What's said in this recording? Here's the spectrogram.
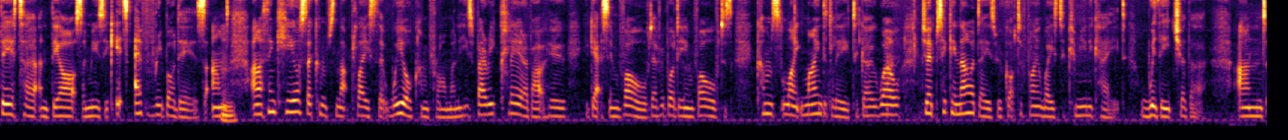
theatre and the arts and music it's everybody's. And hmm. and I think he also comes from that place that we all come from and he's very clear about who he gets involved. Everybody involved is, comes like-mindedly to go well do you know particularly nowadays we've got to find ways to communicate with each other. And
